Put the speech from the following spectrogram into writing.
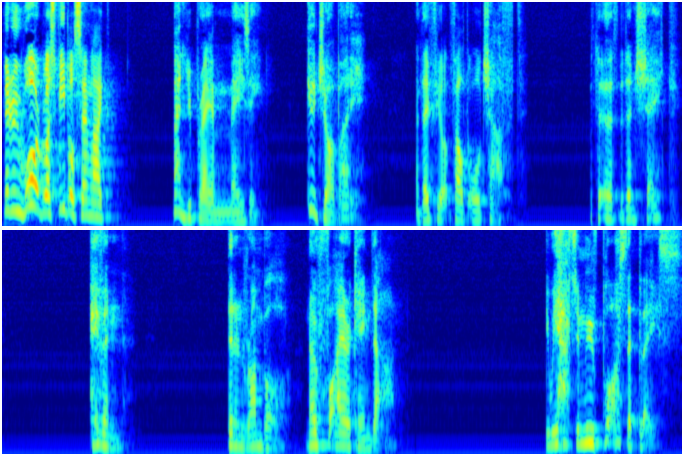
The reward was people saying, like, Man, you pray amazing. Good job, buddy. And they feel, felt all chuffed. But the earth didn't shake. Heaven didn't rumble. No fire came down. We have to move past that place.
